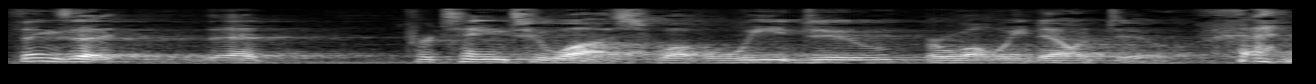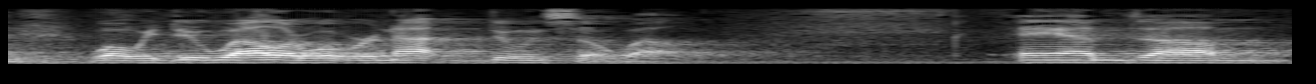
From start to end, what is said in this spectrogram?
things that that pertain to us, what we do or what we don't do, what we do well or what we're not doing so well. And um,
